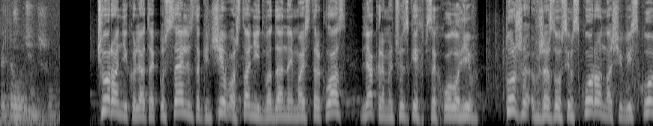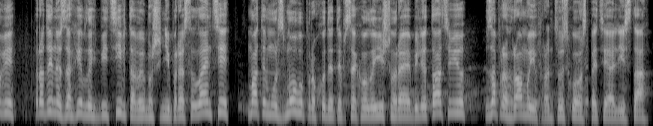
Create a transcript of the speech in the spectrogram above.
Это очень жаль. Вчора Ніколя Такусель закінчив останній дводенний майстер-клас для кременчуцьких психологів. Тож вже зовсім скоро наші військові, родини загиблих бійців та вимушені переселенці матимуть змогу проходити психологічну реабілітацію за програмою французького спеціаліста.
